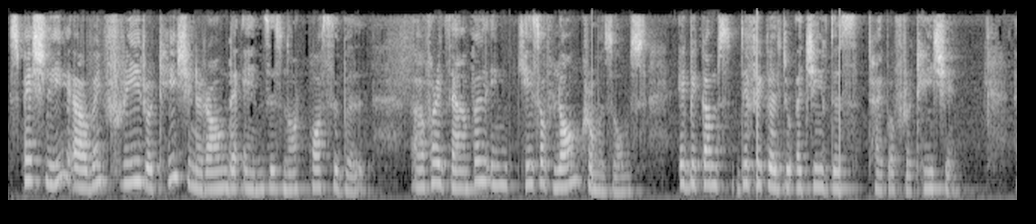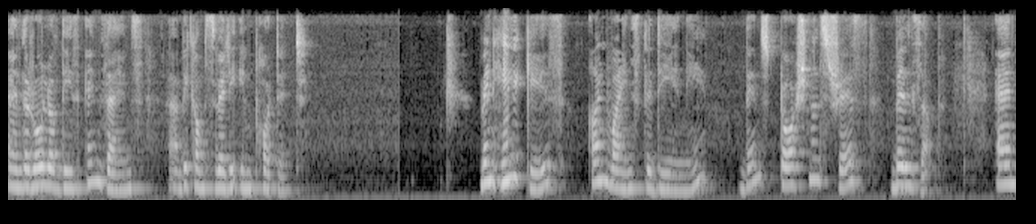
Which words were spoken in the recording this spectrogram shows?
Especially uh, when free rotation around the ends is not possible. Uh, for example, in case of long chromosomes, it becomes difficult to achieve this type of rotation and the role of these enzymes uh, becomes very important. When helicase unwinds the DNA, then torsional stress builds up and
